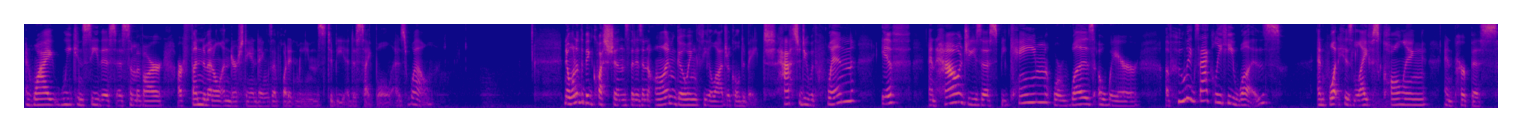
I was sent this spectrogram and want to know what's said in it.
and why we can see this as some of our, our fundamental understandings of what it means to be a disciple as well. Now, one of the big questions that is an ongoing theological debate has to do with when, if, and how Jesus became or was aware of who exactly he was and what his life's calling and purpose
